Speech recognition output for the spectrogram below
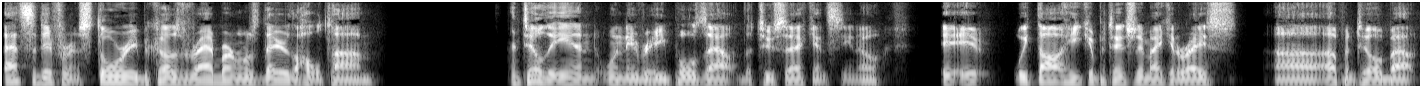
That's a different story because Radburn was there the whole time until the end. Whenever he pulls out the two seconds, you know, it, it we thought he could potentially make it a race uh, up until about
